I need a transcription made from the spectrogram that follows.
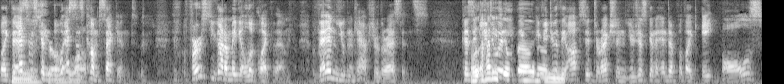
Like the Yeah, you essence just can the essence comes second. First, you got to make it look like them. Then you can capture their essence. Because Well, if you do, do you it, feel if- about, if, you do it um, the opposite direction, you're just gonna end up with like eight balls,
